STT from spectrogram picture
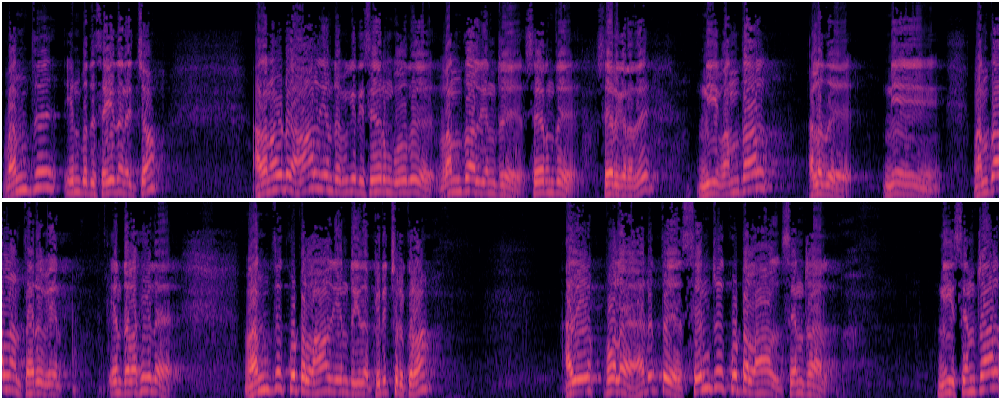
வந்து என்பது செய்த நெச்சம் அதனோடு ஆள் என்ற விகுதி சேரும்போது வந்தால் என்று சேர்ந்து சேர்கிறது. நீ வந்தால் அல்லது நீ வந்தால் நான் தருவேன் என்ற வகையில் வந்து கூட்டல் ஆள் என்று இதை பிரிச்சிருக்கிறோம். அதே போல அடுத்து சென்று கூட்டல் ஆள் சென்றால் நீ சென்றால்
